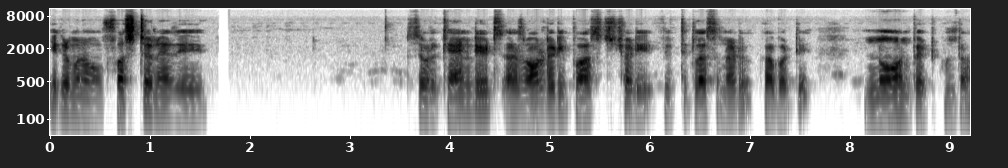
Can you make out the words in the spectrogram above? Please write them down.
ఇక్కడ మనం ఫస్ట్ అనేది so candidates has already passed study fifth class ఉన్నాడు. కాబట్టి నో అని పెట్టుకుంటాం.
